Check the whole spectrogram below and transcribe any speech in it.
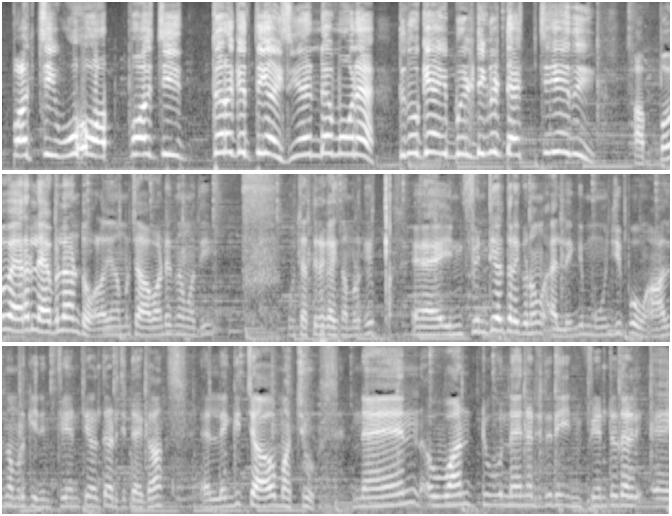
Apache ഓഹോ അപ്പാച്ചി ഇത്രക്ക് എത്തി ഗൈസ് എന്റെ മോനെ. ഇത് നോക്കിയാ ഈ ബിൽഡിങ്ങിൽ ടച്ച് ചെയ്ത്. അപ്പോൾ വേറെ ലെവലാണ് കേട്ടോ അതായത് നമ്മൾ ചാവാണ്ടിരുന്നാൽ മതി. ചത്തിരി കൈസ് നമ്മൾക്ക് ഇൻഫിനിറ്റി ഹെൽത്ത് അടിക്കണം അല്ലെങ്കിൽ മൂഞ്ചി പോവും. ആദ്യം നമ്മൾക്ക് ഇൻഫിനിറ്റി ഹെൽത്ത് അടിച്ചിട്ടേക്കാം. അല്ലെങ്കിൽ ചാവ് മച്ചു. നയൻ വൺ ടു നയൻ അടിച്ചിട്ട് infinity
